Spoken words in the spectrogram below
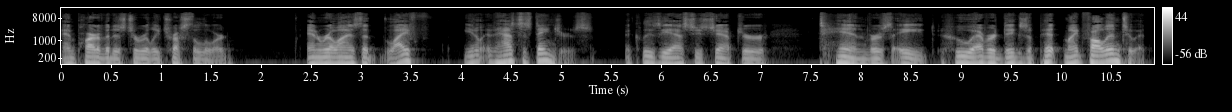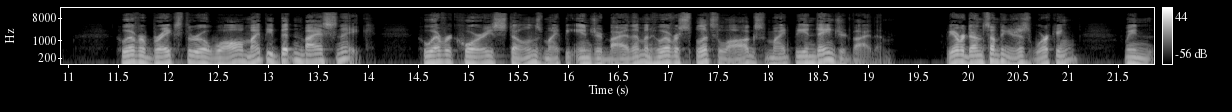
And part of it is to really trust the Lord and realize that life, you know, it has its dangers. Ecclesiastes chapter 10, verse 8 Whoever digs a pit might fall into it. Whoever breaks through a wall might be bitten by a snake. Whoever quarries stones might be injured by them, and whoever splits logs might be endangered by them. Have you ever done something you're just working? I mean,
